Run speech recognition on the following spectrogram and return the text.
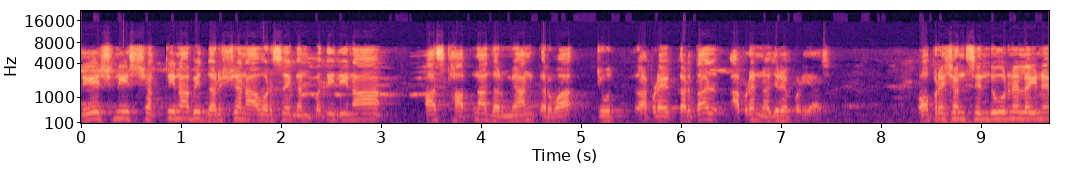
દેશની શક્તિના બી દર્શન આ વર્ષે ગણપતિજીના આ સ્થાપના દરમિયાન કરવા જો આપણે કરતા આપણે નજરે પડ્યા છે. ઓપરેશન સિંદૂરને લઈને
